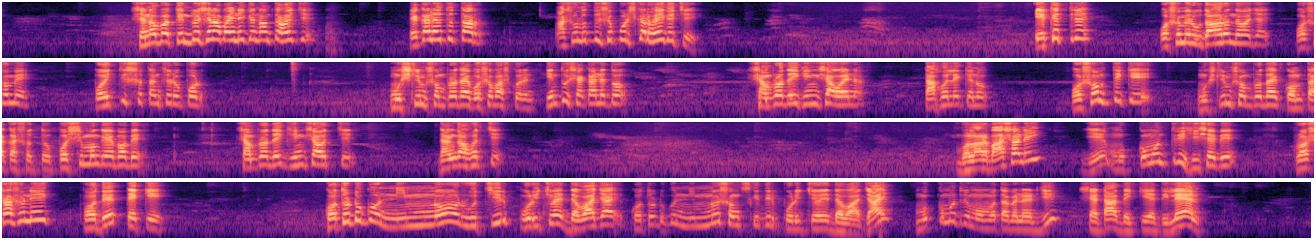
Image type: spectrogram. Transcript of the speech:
সেনা কেন্দ্রীয় সেনাবাহিনীকে নামতে হয়েছে। এখানে তো তার আসল উদ্দেশ্য পরিষ্কার হয়ে গেছে। এক্ষেত্রে অসমের উদাহরণ দেওয়া যায়। অসমে পঁয়ত্রিশ শতাংশের উপর মুসলিম সম্প্রদায় বসবাস করেন। কিন্তু সেখানে তো সাম্প্রদায়িক হিংসা হয় না। তাহলে কেন? অসম থেকে মুসলিম সম্প্রদায় কম থাকা সত্ত্বেও পশ্চিমবঙ্গে এভাবে সাম্প্রদায়িক হিংসা হচ্ছে, দাঙ্গা হচ্ছে। বলার বাসা নেই যে মুখ্যমন্ত্রী হিসেবে প্রশাসনিক পদের থেকে কতটুকু নিম্ন রুচির পরিচয় দেওয়া যায়, কতটুকু নিম্ন সংস্কৃতির পরিচয় দেওয়া যায়, মুখ্যমন্ত্রী মমতা ব্যানার্জি সেটা দেখিয়ে দিলেন।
